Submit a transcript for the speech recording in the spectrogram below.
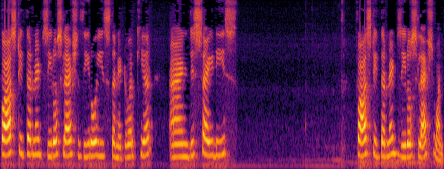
fast ethernet 0 slash 0 is the network here and this side is fast ethernet 0 slash 1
